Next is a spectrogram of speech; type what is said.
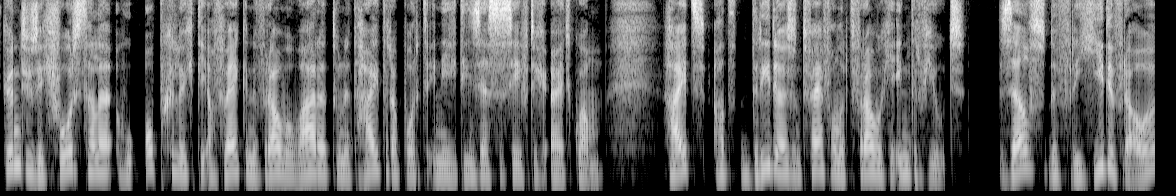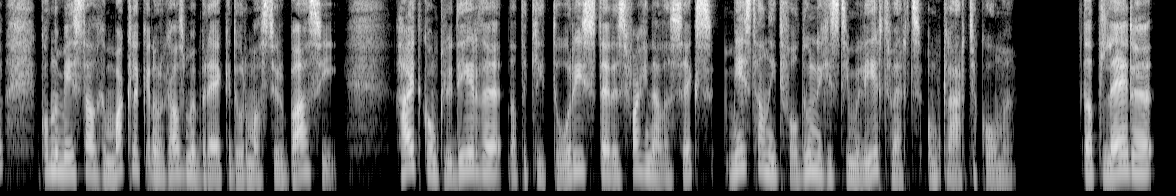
Kunt u zich voorstellen hoe opgelucht die afwijkende vrouwen waren toen het Hyde-rapport in 1976 uitkwam? Hyde had 3500 vrouwen geïnterviewd. Zelfs de frigide vrouwen konden meestal gemakkelijk een orgasme bereiken door masturbatie. Hyde concludeerde dat de clitoris tijdens vaginale seks meestal niet voldoende gestimuleerd werd om klaar te komen. Dat leidde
